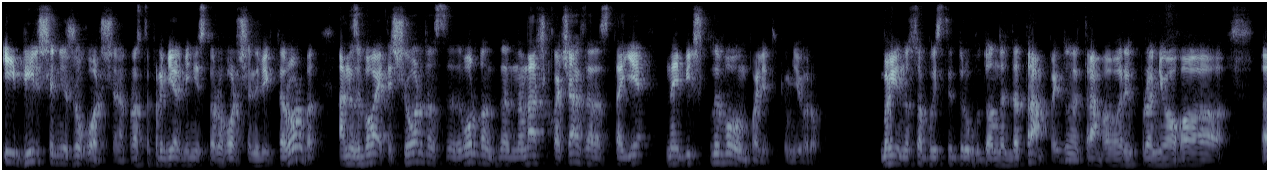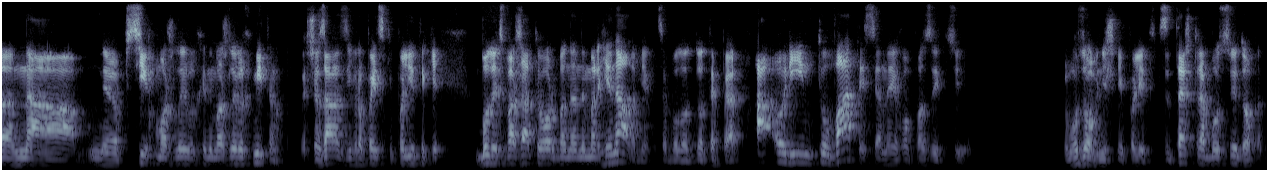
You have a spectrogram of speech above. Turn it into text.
І більше ніж Угорщина. Просто прем'єр-міністр Угорщини Віктор Орбан. А не забувайте, що Орбан, Орбан на наших очах зараз стає найбільш впливовим політиком Європи. Бо він особистий друг Дональда Трампа, і Дональд Трамп говорив про нього е, на е, всіх можливих і неможливих мітингах. Що зараз європейські політики будуть вважати Орбана не маргіналом, як це було дотепер, а орієнтуватися на його позицію у зовнішній політиці. Це теж треба усвідомити.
